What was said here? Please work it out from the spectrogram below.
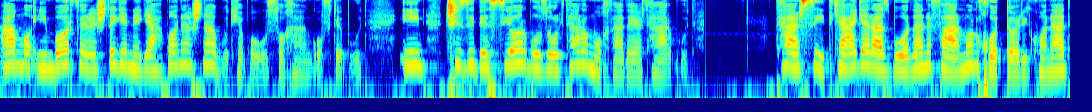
اما این بار فرشته نگهبانش نبود که با او سخن گفته بود. این چیزی بسیار بزرگتر و مقتدرتر بود. ترسید که اگر از بردن فرمان خودداری کند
